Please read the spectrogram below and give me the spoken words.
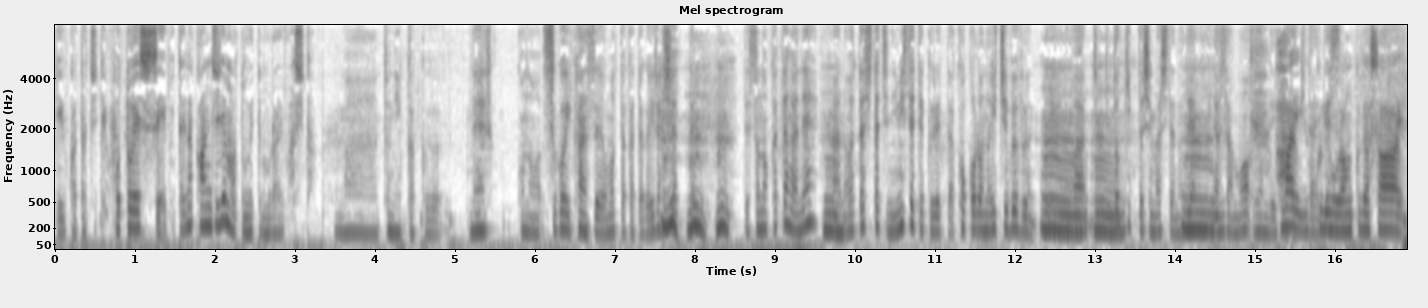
ていう形で、フォトエッセイみたいな感じでまとめてもらいました。まあ、とにかくね、このすごい感性を持った方がいらっしゃって、うんうんうん。でその方がね、うん。あの私たちに見せてくれた心の一部分っていうのは、うんちょっとドキッとしましたので、うん。皆さんも読んでいただきたいです。りご覧ください。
